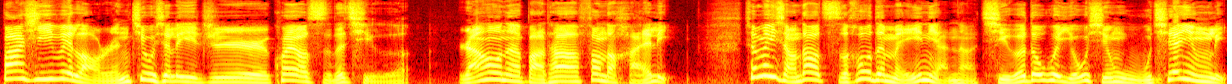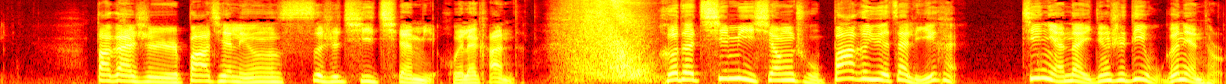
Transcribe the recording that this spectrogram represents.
巴西一位老人救下了一只快要死的企鹅，然后呢，把它放到海里。这没想到，此后的每一年呢，企鹅都会游行五千英里，大概是八千零四十七千米回来看他，和他亲密相处八个月再离开。今年呢，已经是第五个年头了。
